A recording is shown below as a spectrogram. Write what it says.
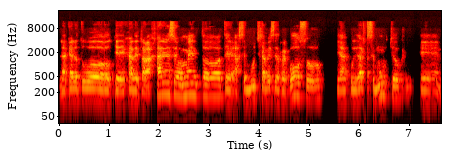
la Caro tuvo que dejar de trabajar en ese momento, te hace muchas veces reposo, ya cuidarse mucho. Eh,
